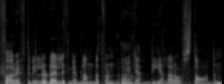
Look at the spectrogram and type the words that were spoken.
före och efterbilder, och det är lite mer blandat från Ja. olika delar av staden.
